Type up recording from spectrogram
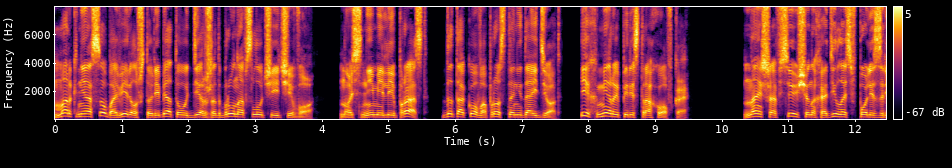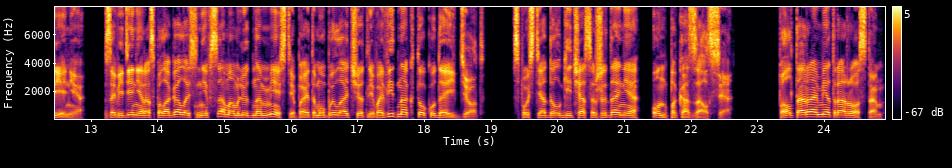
Марк не особо верил, что ребята удержат Бруно в случае чего. Но с ними Ли Праст, до такого просто не дойдет. Их меры перестраховка. Найша все еще находилась в поле зрения. Заведение располагалось не в самом людном месте, поэтому было отчетливо видно, кто куда идет. Спустя долгий час ожидания он показался. Полтора метра ростом.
